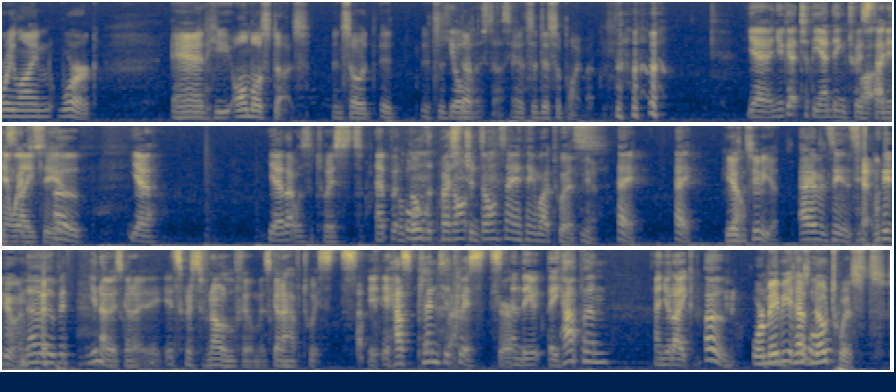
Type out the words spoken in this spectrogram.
storyline work, and he almost does. And so it, it it's a He that- does, yeah. It's a disappointment. Yeah, and you get to the ending twist, Well, I and can't it's wait to like, see it. oh, yeah, yeah, that was a twist. Uh, but Well, all don't- the questions. Don't, don't say anything about twists. Yeah. Hey, hey. He hasn't seen it yet. I haven't seen this yet. What are you doing? No, but you know it's gonna. It's a Christopher Nolan film. It's gonna have twists. It, it has plenty of twists, Sure. and they they happen, and you're like, oh, Or maybe it has no Or- twists.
